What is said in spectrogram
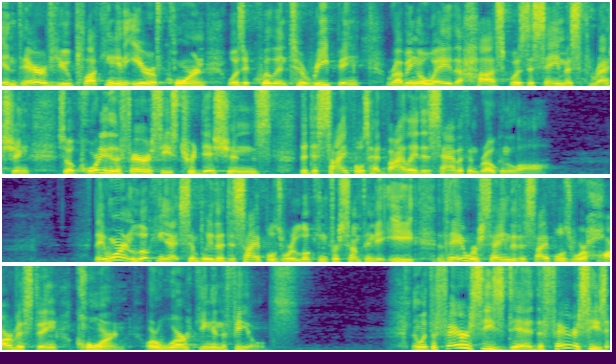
In their view, plucking an ear of corn was equivalent to reaping. Rubbing away the husk was the same as threshing. So according to the Pharisees, traditions, the disciples had violated the Sabbath and broken the law. They weren't looking at simply the disciples were looking for something to eat. They were saying the disciples were harvesting corn or working in the fields. And what the Pharisees did, the Pharisees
